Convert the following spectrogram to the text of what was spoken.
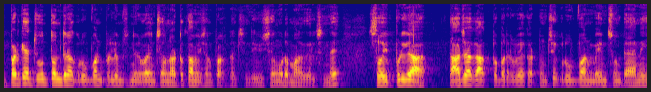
ఇప్పటికే జూన్ తొమ్మిదిన గ్రూప్ వన్ ప్రిలిమ్స్ నిర్వహించనున్నట్టు కమిషన్ ప్రకటించింది. ఈ విషయం కూడా మనకు తెలిసిందే. సో ఇప్పుడుగా తాజాగా అక్టోబర్ ఇరవై ఒకటి నుంచి గ్రూప్ వన్ మెయిన్స్ ఉంటాయని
